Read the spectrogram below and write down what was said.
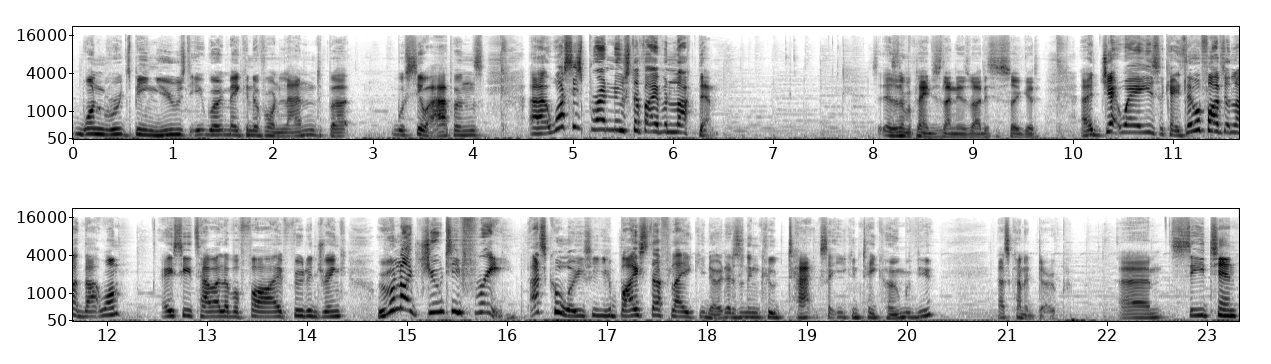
one route's being used, it won't make another one land, but we'll see what happens. Uh, what's this brand new stuff I've unlocked then? So there's another plane just landing as well. This is so good. Uh, jetways. Okay, it's level 5 to unlock that one. AC tower level 5, food and drink. We've unlocked duty free. That's cool. You, you can buy stuff like, you know, that doesn't include tax that you can take home with you. That's kind of dope. Um, seating.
